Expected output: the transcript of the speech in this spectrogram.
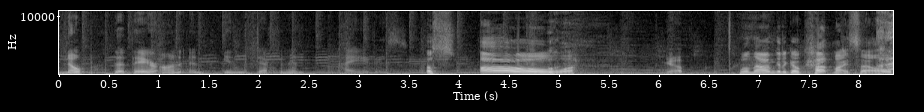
Nope, that they're on an indefinite hiatus. A s- oh! Yep. Well, now I'm gonna go cut myself.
